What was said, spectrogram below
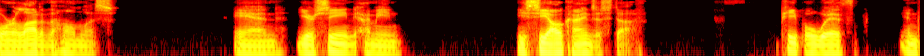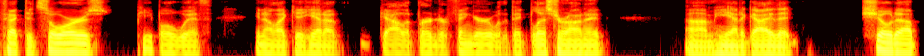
for a lot of the homeless. And you're seeing I mean you see all kinds of stuff. People with infected sores, people with you know like he had a gal that burned her finger with a big blister on it um, he had a guy that showed up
